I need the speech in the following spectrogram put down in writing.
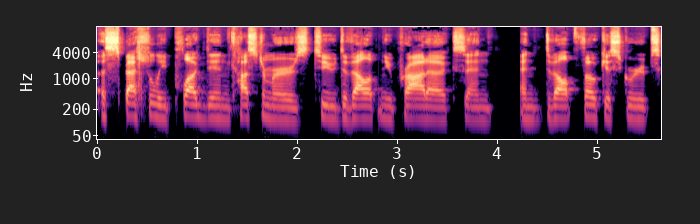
especially plugged in customers to develop new products and and develop focus groups.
